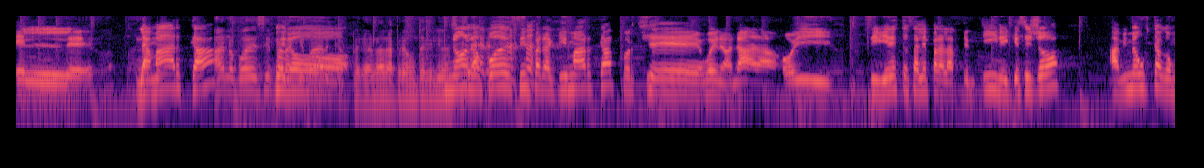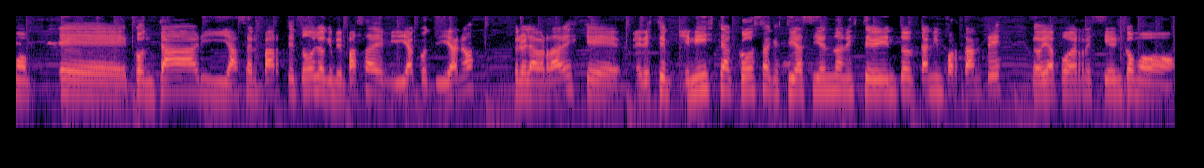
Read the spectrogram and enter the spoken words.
el, la marca. Ah, no puedes decir para Pero- qué marca. Pero era la pregunta que le iba a hacer. No, no puedo decir para qué marca porque, bueno, nada, hoy, si bien esto sale para la Argentina y qué sé yo, a mí me gusta como eh, contar y hacer parte de todo lo que me pasa de mi día cotidiano, pero la verdad es que en, este, en esta cosa que estoy haciendo, en este evento tan importante, lo voy a poder recién como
